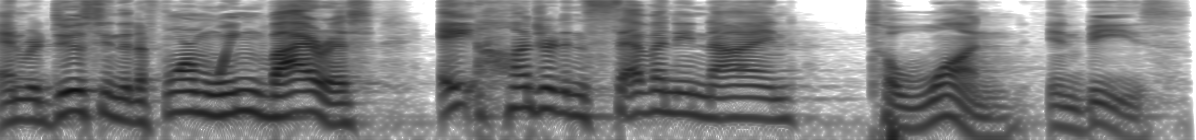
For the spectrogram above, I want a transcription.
and reducing the deformed wing virus 879 to 1 in bees.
